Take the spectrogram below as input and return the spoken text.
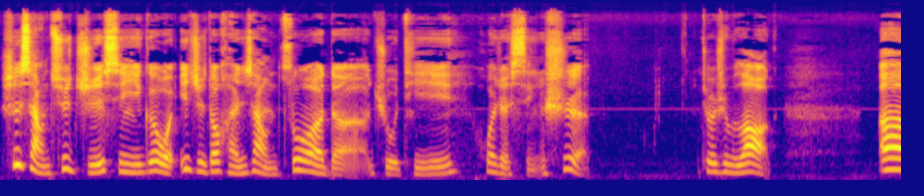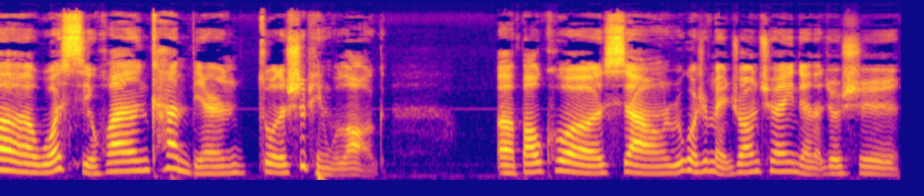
是想去执行一个我一直都很想做的主题。或者形式，就是 vlog，呃，我喜欢看别人做的视频 vlog，呃，包括像如果是美妆圈一点的，就是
